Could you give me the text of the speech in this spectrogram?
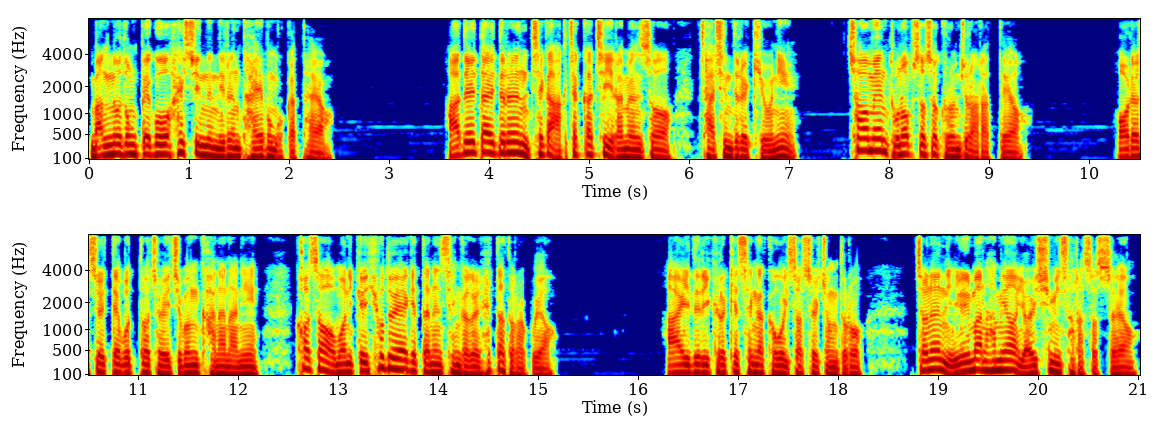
막노동 빼고 할 수 있는 일은 다 해본 것 같아요. 아들, 딸들은 제가 악착같이 일하면서 자신들을 키우니 처음엔 돈 없어서 그런 줄 알았대요. 어렸을 때부터 저희 집은 가난하니 커서 어머니께 효도해야겠다는 생각을 했다더라고요. 아이들이 그렇게 생각하고 있었을 정도로 저는 일만 하며 열심히 살았었어요.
